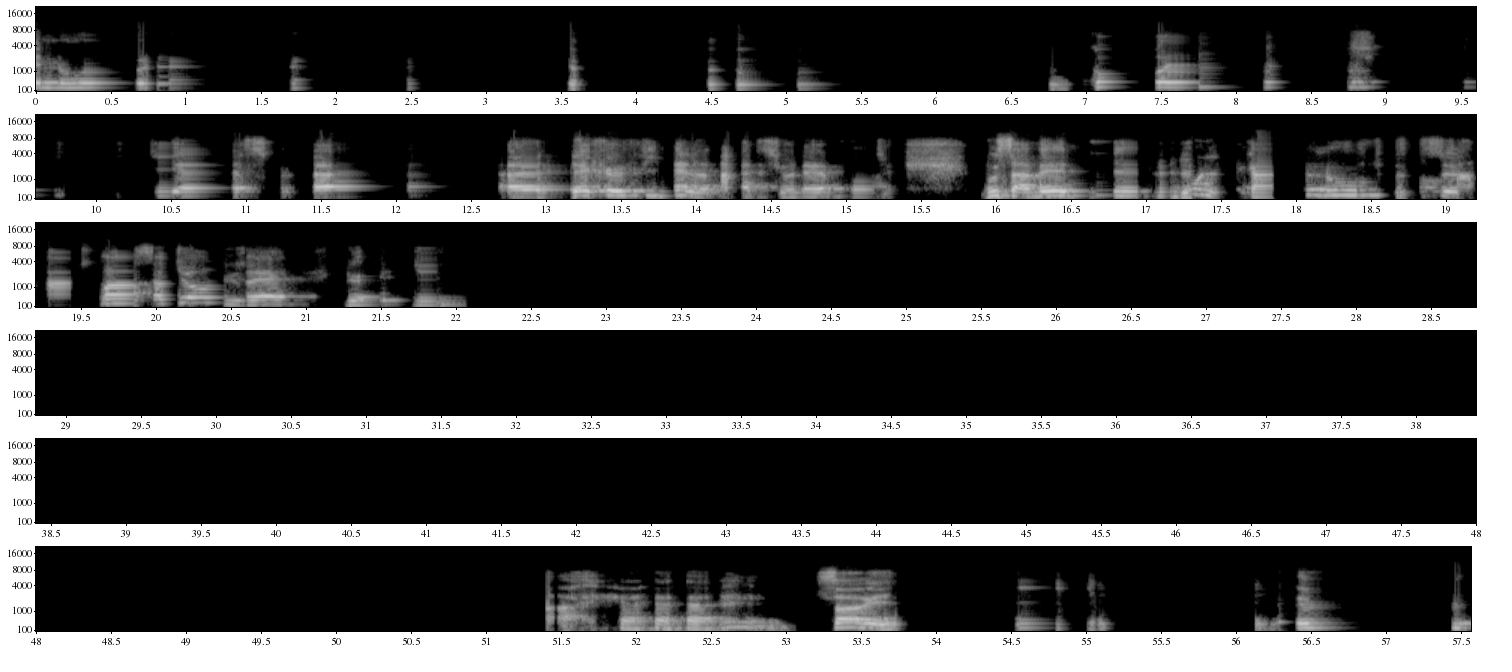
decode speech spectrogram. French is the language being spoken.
nous dès que fidèle additionnel vous savez, de quand nous faisons ce de Sorry. Une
